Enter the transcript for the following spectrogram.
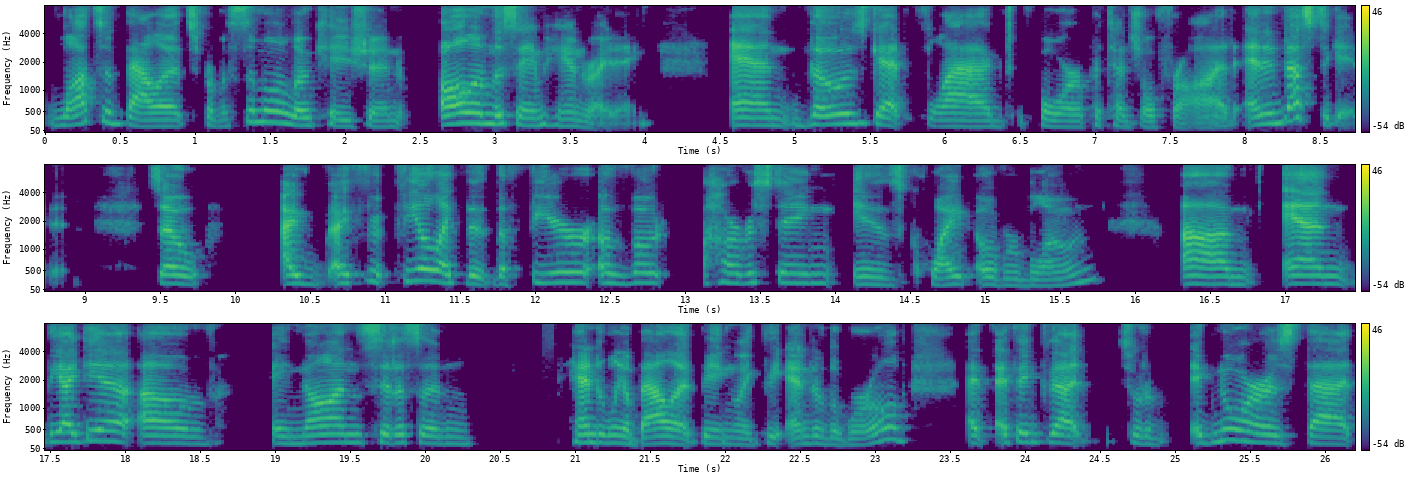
lots of ballots from a similar location all in the same handwriting and those get flagged for potential fraud and investigated. So I, I feel like the, the fear of vote harvesting is quite overblown. Um, and the idea of a non-citizen handling a ballot being like the end of the world, I, I think that sort of ignores that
